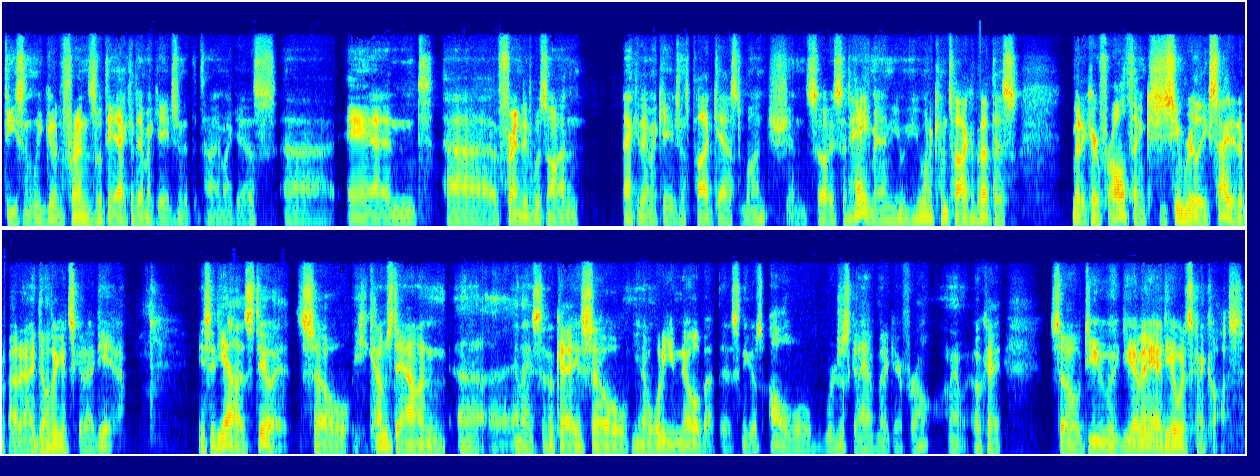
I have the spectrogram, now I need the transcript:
decently good friends with the academic agent at the time, I guess. Uh, and uh, Friended was on Academic Agents podcast a bunch. And so I said, Hey, man, you, you want to come talk about this Medicare for All thing? Because you seem really excited about it. I don't think it's a good idea. He said, Yeah, let's do it. So he comes down, uh, and I said, Okay, so, you know, what do you know about this? And he goes, Oh, well, we're just going to have Medicare for All. And I went, Okay. So do you, do you have any idea what it's going to cost?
